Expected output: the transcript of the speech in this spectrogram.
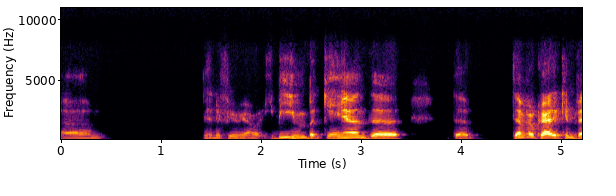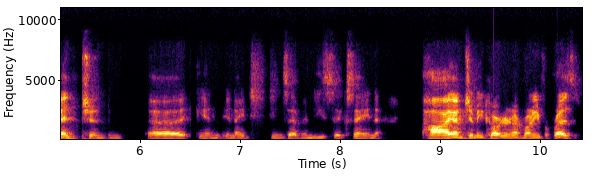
Um, and if you, you know, he even began the the Democratic Convention uh, in in 1976, saying, "Hi, I'm Jimmy Carter, and I'm running for president,"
